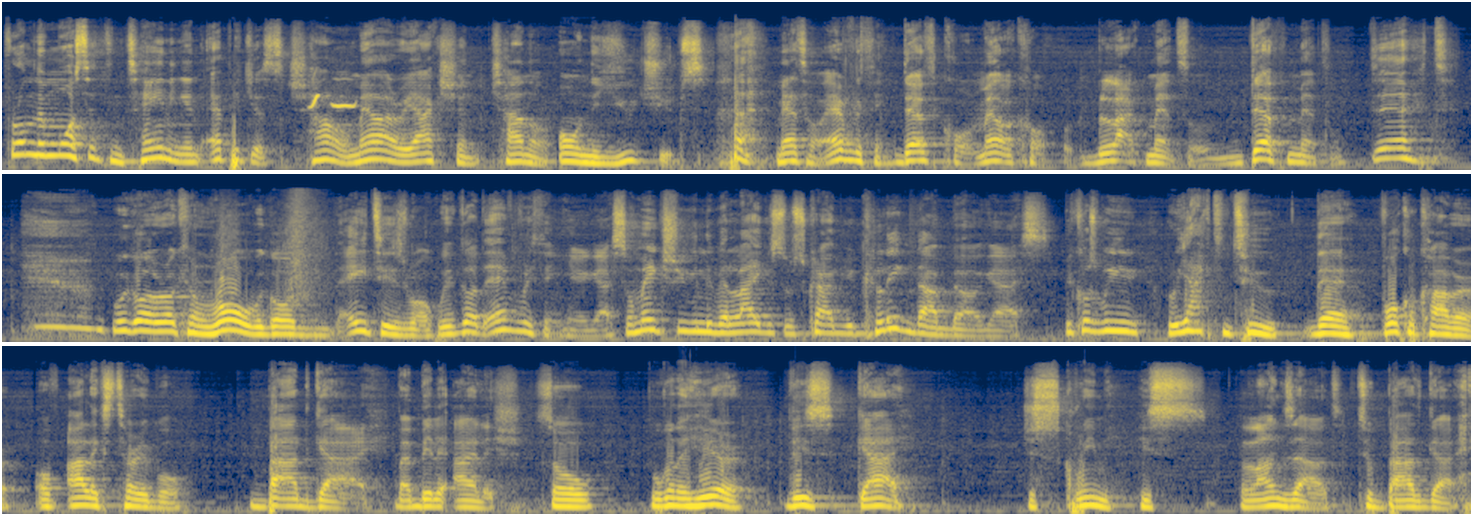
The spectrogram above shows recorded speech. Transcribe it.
from the most entertaining and epicest channel, metal reaction channel on the YouTubes. metal, everything, deathcore, metalcore, black metal, death metal. We got rock and roll, we got 80s rock, We've got everything here, guys. So make sure you leave a like, you subscribe, you click that bell, guys, because we reacting to the vocal cover of Alex Terrible, "Bad Guy" by Billie Eilish. So we're gonna hear this guy just screaming his lungs out to "Bad Guy."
